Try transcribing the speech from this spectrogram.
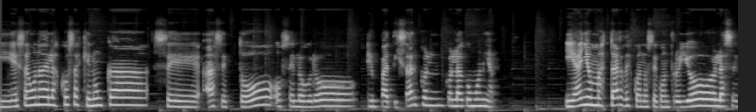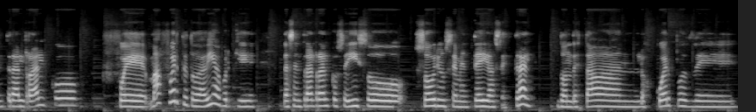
Y esa es una de las cosas que nunca se aceptó o se logró empatizar con, con la comunidad. Y años más tarde, cuando se construyó la central Ralco, fue más fuerte todavía porque la central Ralco se hizo sobre un cementerio ancestral, donde estaban los cuerpos de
